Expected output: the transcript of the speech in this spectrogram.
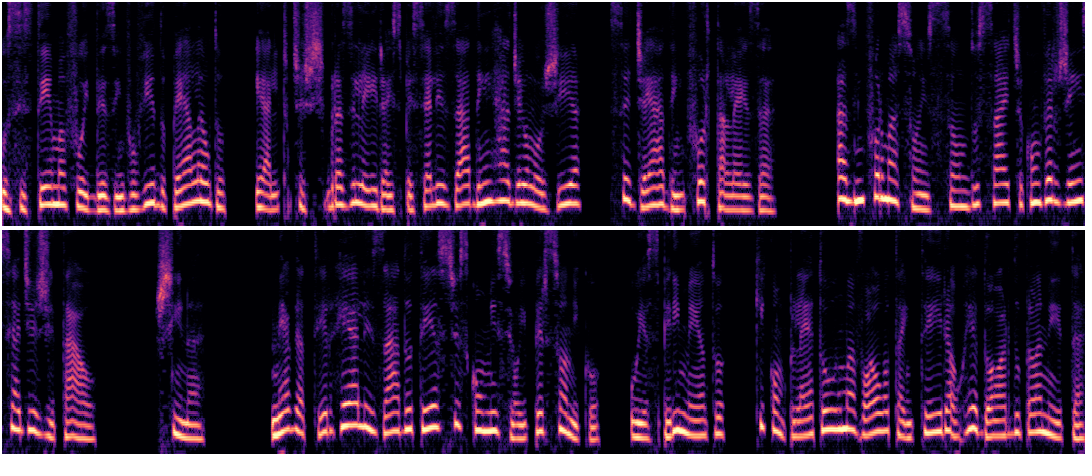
O sistema foi desenvolvido pela Auto, Eltich brasileira especializada em radiologia, sediada em Fortaleza. As informações são do site Convergência Digital. China. Nega ter realizado testes com míssil hipersônico. O experimento, que completou uma volta inteira ao redor do planeta,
